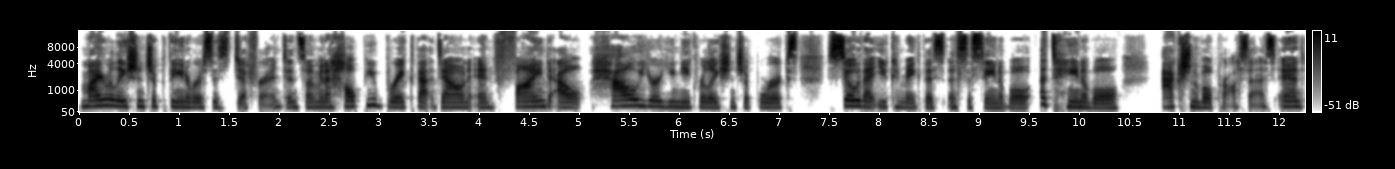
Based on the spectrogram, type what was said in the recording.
my relationship with the universe is different. And so I'm going to help you break that down and find out how your unique relationship works so that you can make this a sustainable, attainable, actionable process. And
